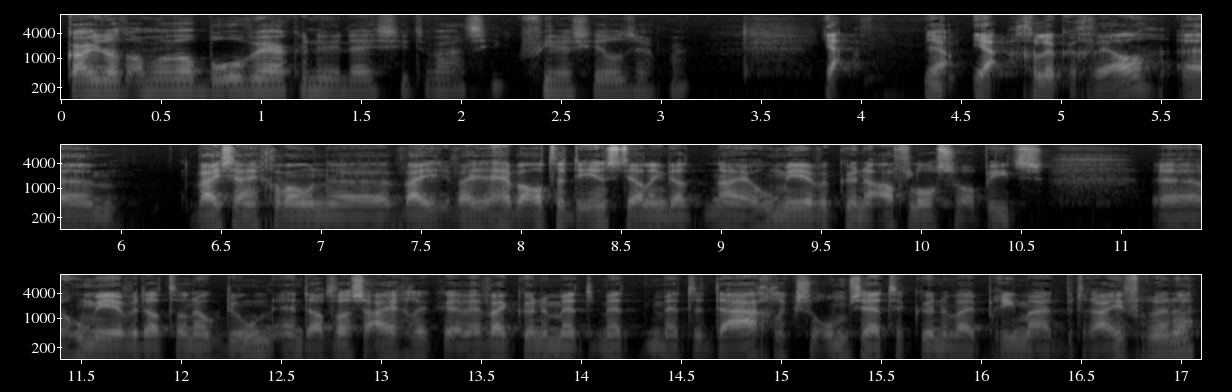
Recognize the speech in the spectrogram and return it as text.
kan je dat allemaal wel bolwerken nu in deze situatie, financieel zeg maar? Ja, ja. ja gelukkig wel. Um, wij zijn gewoon, wij, wij hebben altijd de instelling dat nou ja, hoe meer we kunnen aflossen op iets, uh, hoe meer we dat dan ook doen. En dat was eigenlijk, uh, wij kunnen met, met, met de dagelijkse omzetten kunnen wij prima het bedrijf runnen.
